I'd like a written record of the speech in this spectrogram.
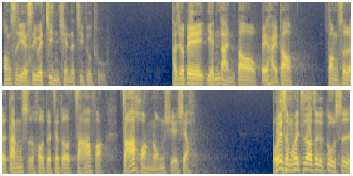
同时也是一位敬虔的基督徒，他就被延揽到北海道，创设了当时候的叫做札幌札幌农学校。我为什么会知道这个故事？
